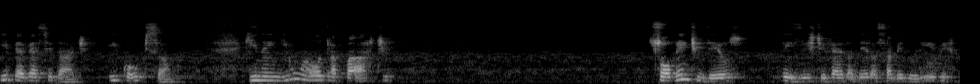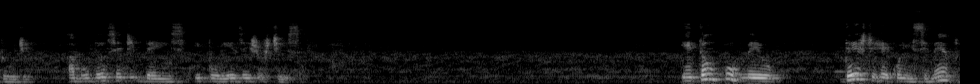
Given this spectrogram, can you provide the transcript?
e perversidade e corrupção, que nenhuma outra parte, somente em Deus, existe verdadeira sabedoria e virtude, abundância de bens e pureza e justiça. Então, por meio deste reconhecimento,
